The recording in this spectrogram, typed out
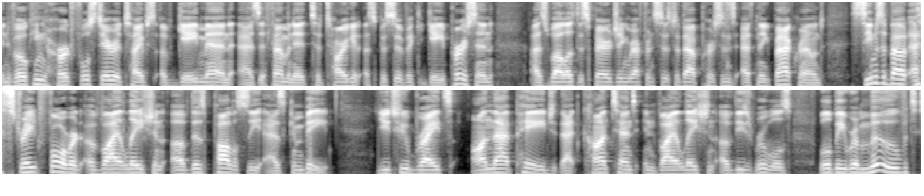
Invoking hurtful stereotypes of gay men as effeminate to target a specific gay person, as well as disparaging references to that person's ethnic background, seems about as straightforward a violation of this policy as can be. YouTube writes on that page that content in violation of these rules will be removed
